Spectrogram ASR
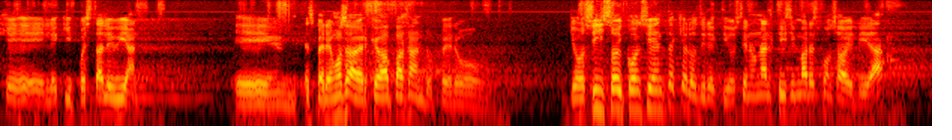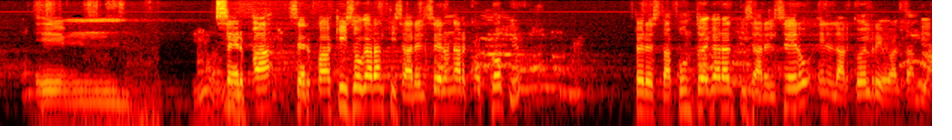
que el equipo está liviano. Eh, esperemos a ver qué va pasando, pero yo sí soy consciente que los directivos tienen una altísima responsabilidad. Eh, Serpa, Serpa quiso garantizar el cero en arco propio, pero está a punto de garantizar el cero en el arco del rival también.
